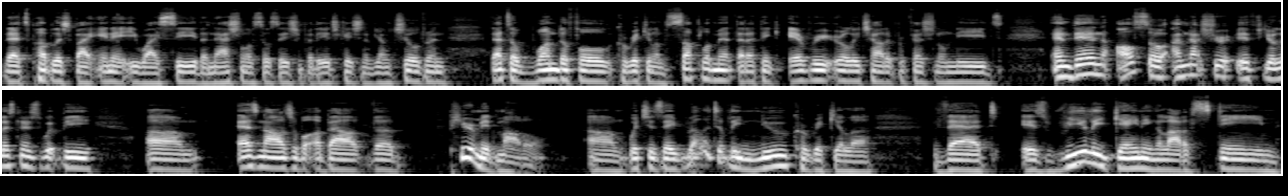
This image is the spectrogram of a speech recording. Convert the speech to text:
that's published by NAEYC, the National Association for the Education of Young Children. That's a wonderful curriculum supplement that I think every early childhood professional needs. And then also, I'm not sure if your listeners would be um, as knowledgeable about the pyramid model, um, which is a relatively new curricula that is really gaining a lot of steam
